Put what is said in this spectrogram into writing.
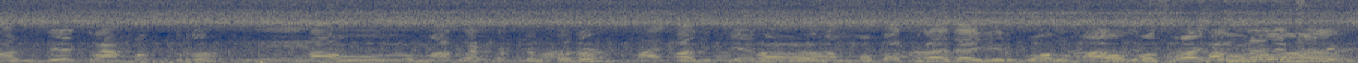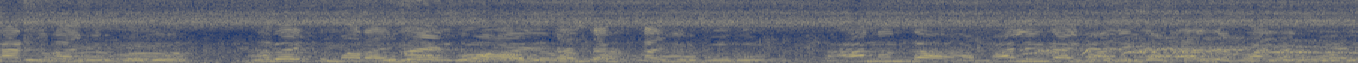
ನಾವು ಇದೇ ಗ್ರಾಮಸ್ಥರು. ನಾವು ಮಾತಾಡ್ತಕ್ಕಂಥವ್ರು. ಅದಕ್ಕೆ ನಮ್ಮ ಬಸವರಾಜ್ ಆಗಿರ್ಬೋದು ನಾವು ಬಸವರಾಜ್ ಮಲ್ಲಿಕಾರ್ಜುನ ಆಗಿರ್ಬೋದು ಉದಯ್ ಕುಮಾರ್ ಕುಮಾರ್ ಆಗಿರ್ಬೋದು. ಗಂಗಪ್ಪ ಆಗಿರ್ಬೋದು ಆನಂದ ಮಾಲಿಂಗ ಆಗಿರ್ಬೋದು ರಾಜಪ್ಪ ಆಗಿರ್ಬೋದು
